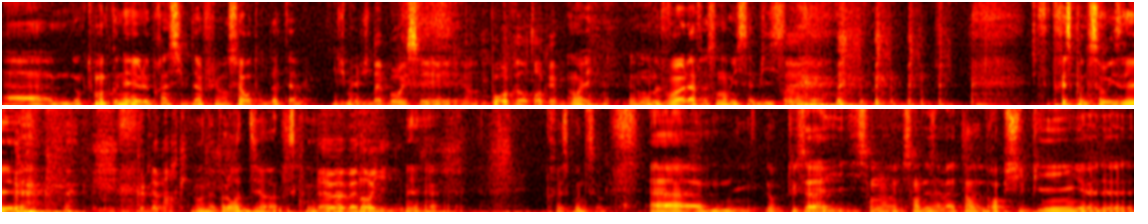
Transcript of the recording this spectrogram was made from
Euh, donc, tout le monde connaît le principe d'influenceur autour de la table, j'imagine. Bah, Boris est un bon représentant quand même. Ouais, on le voit, la façon dont il s'habille, c'est- Ouais. c'est très sponsorisé. que de la marque. On n'a pas le droit de dire parce qu'on. Ah bah non, il... Mais, très sponsor. Euh, donc tout ça, ils, sont, ils sont des amateurs de dropshipping, de,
